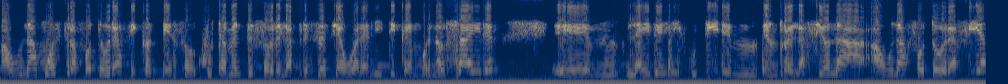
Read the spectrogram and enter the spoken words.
a una muestra fotográfica que es justamente sobre la presencia guaranítica en Buenos Aires. Eh, la idea es discutir en, en relación a, a, unas fotografías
